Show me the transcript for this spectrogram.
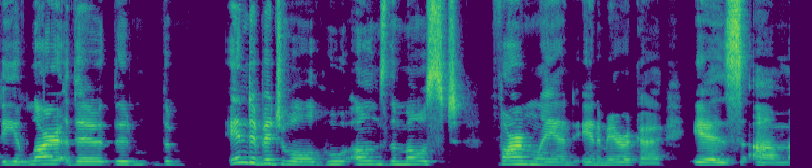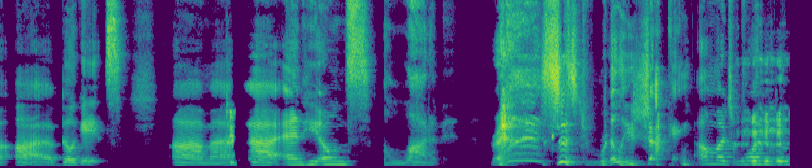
the lar- the the the individual who owns the most farmland in America is um, uh, Bill Gates. Um, uh, uh, and he owns a lot of it. Right? it's just really shocking how much one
